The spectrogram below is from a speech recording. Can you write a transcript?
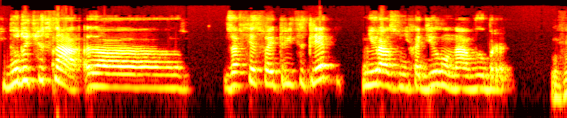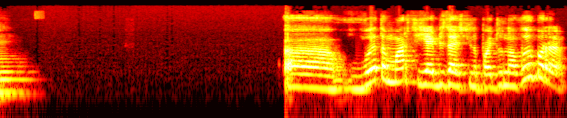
буду честна, за все свои 30 лет ни разу не ходила на выборы. Угу. В этом марте я обязательно пойду на выборы.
